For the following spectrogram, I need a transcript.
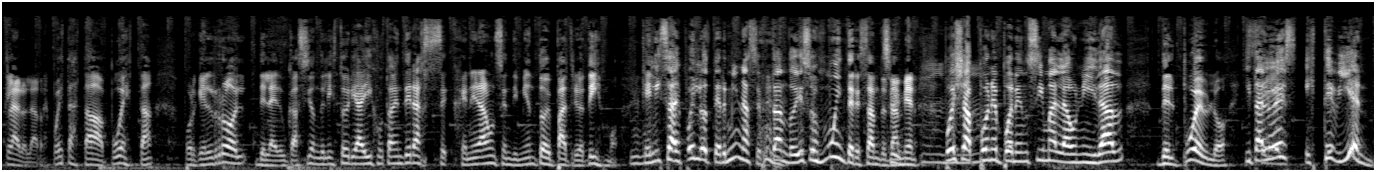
claro, la respuesta estaba puesta, porque el rol de la educación de la historia ahí justamente era generar un sentimiento de patriotismo, que Lisa después lo termina aceptando, y eso es muy interesante Sí. también, pues ella pone por encima la unidad del pueblo, y tal Sí. vez esté bien.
